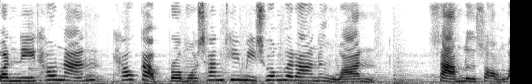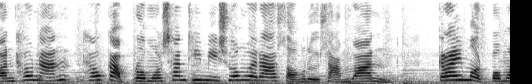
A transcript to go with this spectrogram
วันนี้เท่านั้น เท่ากับโปรโมชั่นที่มีช่วงเวลา 1 วัน 3 หรือ 2 วันเท่านั้น เท่ากับโปรโมชั่นที่มีช่วงเวลา 2 หรือ 3 วัน ใกล้หมดโปรโม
